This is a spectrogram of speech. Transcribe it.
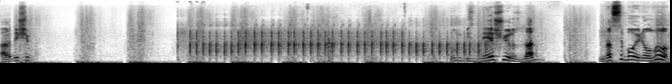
Kardeşim. Oğlum biz ne yaşıyoruz lan? Nasıl bu oyun oğlum?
